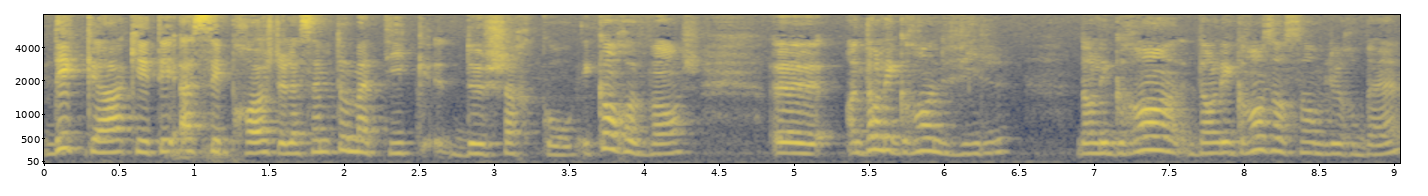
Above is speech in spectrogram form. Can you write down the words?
des cas qui étaient assez proches de la symptomatique de Charcot et qu'en revanche, euh, dans les grandes villes, dans les grands, ensembles urbains,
